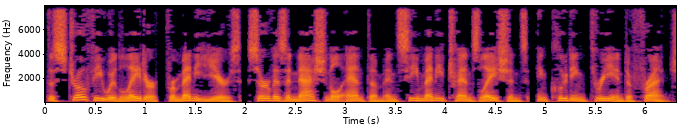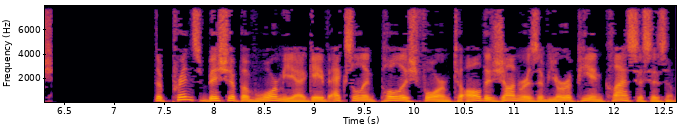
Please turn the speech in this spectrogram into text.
The strophe would later, for many years, serve as a national anthem and see many translations, including three into French. The Prince Bishop of Warmia gave excellent Polish form to all the genres of European classicism.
